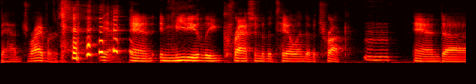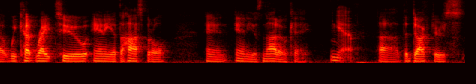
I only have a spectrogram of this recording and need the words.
bad drivers. yeah. And immediately crash into the tail end of a truck. Mhm. And uh, we cut right to Annie at the hospital, and Annie is not okay. Yeah. Uh, the doctors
